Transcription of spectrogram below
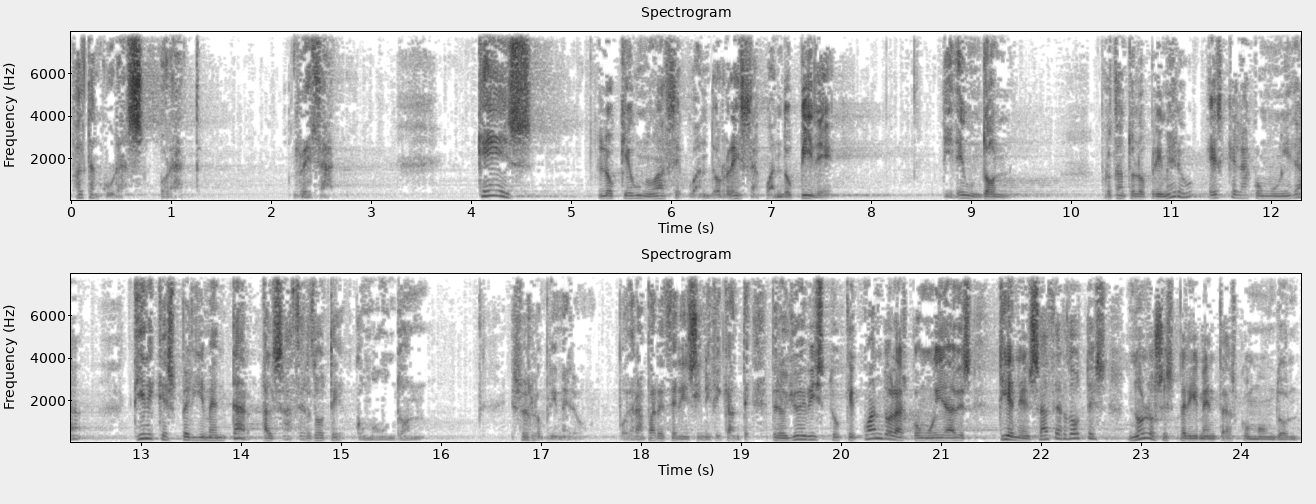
Faltan curas, orad rezad. ¿Qué es lo que uno hace cuando reza, cuando pide? Pide un don. Por lo tanto, lo primero es que la comunidad tiene que experimentar al sacerdote como un don. Eso es lo primero. Podrá parecer insignificante, pero yo he visto que cuando las comunidades tienen sacerdotes, no los experimentas como un don.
